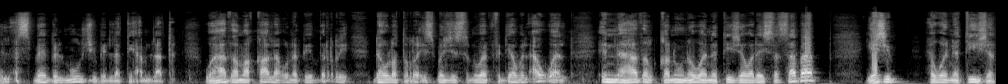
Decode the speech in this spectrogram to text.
الأسباب الموجبة التي أملتها. وهذا ما قاله نبي بري دولة الرئيس مجلس النواب في اليوم الأول إن هذا القانون هو نتيجة وليس سبب. يجب هو نتيجة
